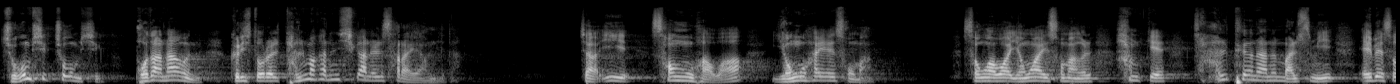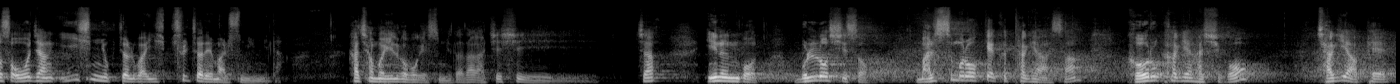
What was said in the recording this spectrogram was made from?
조금씩 조금씩 보다 나은 그리스도를 닮아가는 시간을 살아야 합니다. 자, 이 성화와 영화의 소망. 성화와 영화의 소망을 함께 잘 표현하는 말씀이 에베소서 5장 26절과 27절의 말씀입니다. 같이 한번 읽어보겠습니다. 다 같이 시작. 이는 곧 물로 씻어 말씀으로 깨끗하게 하사 거룩하게 하시고 자기 앞에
